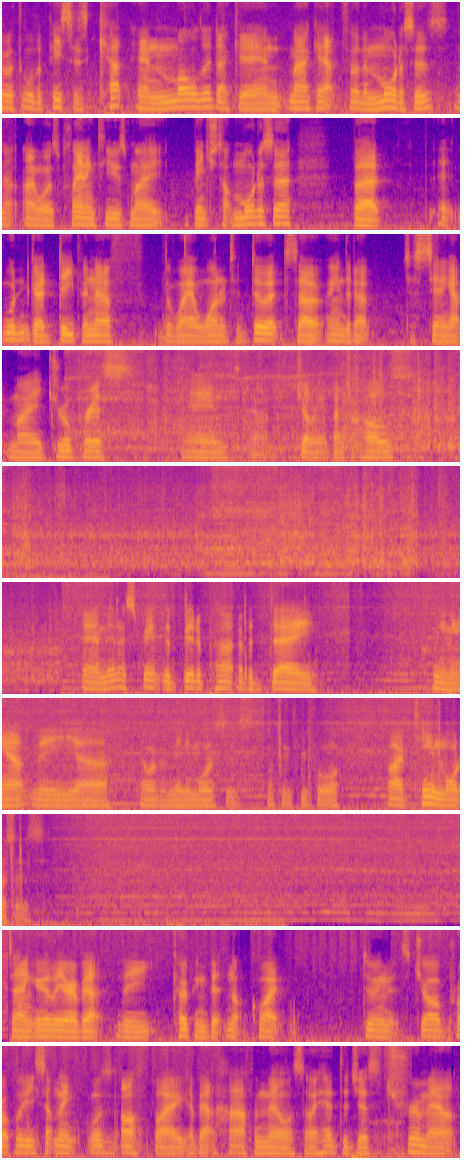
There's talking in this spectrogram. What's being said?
So with all the pieces cut and molded, I can mark out for the mortises. Now I was planning to use my benchtop mortiser, but it wouldn't go deep enough the way I wanted to do it, so I ended up just setting up my drill press and uh, drilling a bunch of holes. And then I spent the better part of a day cleaning out the uh, however many mortises. One, two, three, four, five, ten mortises. Saying earlier about the coping bit not quite doing its job properly, something was off by about half a mil, so I had to just trim out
